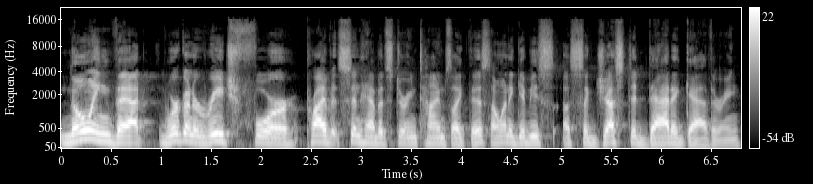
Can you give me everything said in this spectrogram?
knowing that we're going to reach for private sin habits during times like this, I want to give you a suggested data gathering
